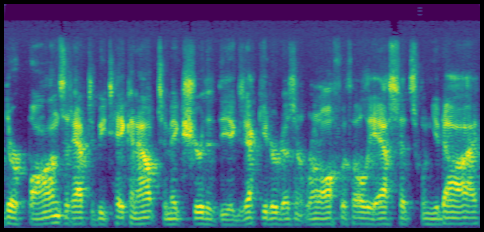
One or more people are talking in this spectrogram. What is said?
There are bonds that have to be taken out to make sure that the executor doesn't run off with all the assets when you die.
